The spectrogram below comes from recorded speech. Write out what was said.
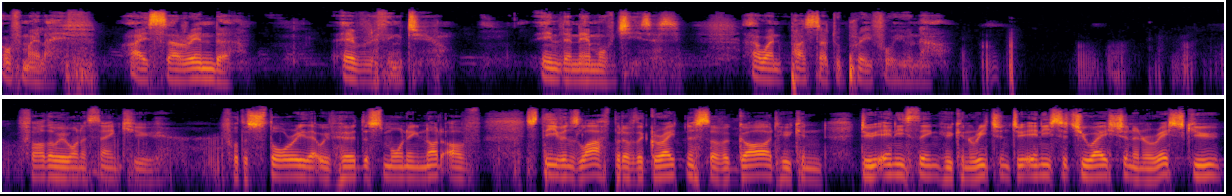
of my life. I surrender everything to you in the name of Jesus. I want Pastor to pray for you now. Father, we want to thank you for the story that we've heard this morning, not of Stephen's life, but of the greatness of a God who can do anything, who can reach into any situation and rescue,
